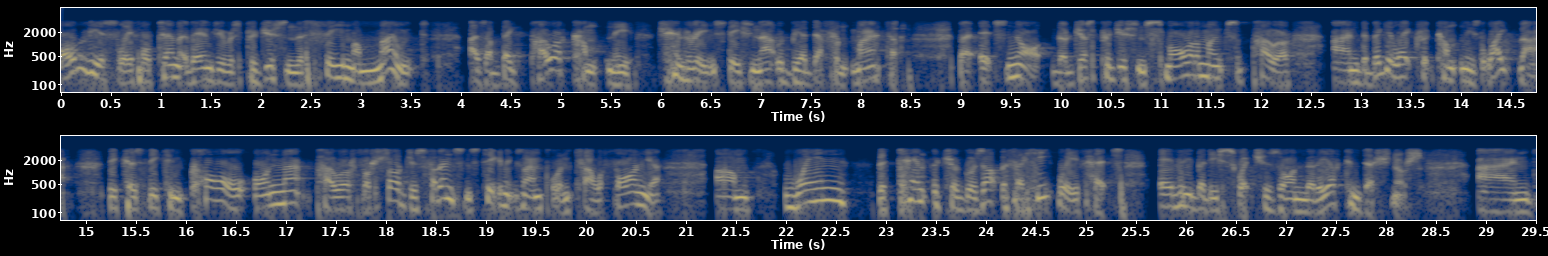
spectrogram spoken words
Obviously, if alternative energy was producing the same amount as a big power company generating station, that would be a different matter. But it's not. They're just producing smaller amounts of power, and the big electric companies like that because they can call on that power for surges. For instance, take an example in California. Um, when the temperature goes up, if a heat wave hits, everybody switches on their air conditioners. And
